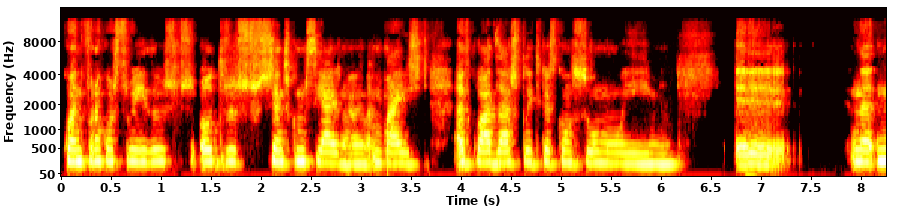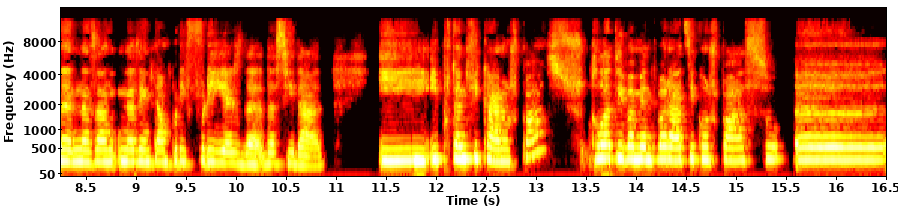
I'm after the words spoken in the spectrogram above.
quando foram construídos outros centros comerciais é? mais adequados às políticas de consumo e uh, na, na, nas, nas então periferias da, da cidade. E, e, portanto ficaram espaços relativamente baratos e com espaço uh,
